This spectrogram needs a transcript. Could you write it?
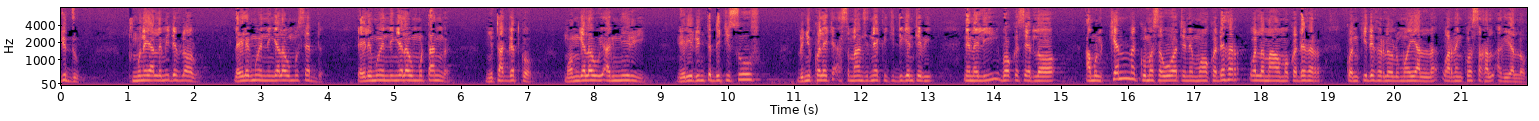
juddu mu ne yàlla mi def loolu léeg-léeg mu indi ngelaw mu sedd léeg-léeg mu indi ngelaw mu tàng ñu tàggat ko moom ngelaw yi ak niir yi niir yi duñ tëdd ci suuf duñu kole ci asamaan si nekk ci diggante bi nee na lii boo ko seetloo amul kenn ku ma sa woote ne moo ko defar wala maaw ma ko defar kon ki defar loolu mooy yàlla war nañ koo saxal ak yàlloom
